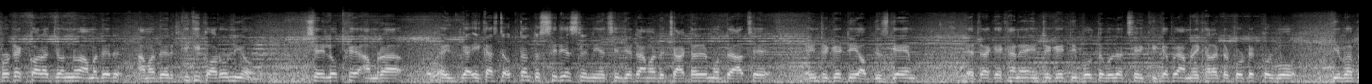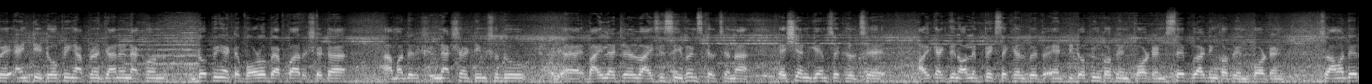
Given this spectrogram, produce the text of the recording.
প্রোটেক্ট করার জন্য আমাদের আমাদের কী কী করণীয় সেই লক্ষ্যে আমরা এই কাজটা অত্যন্ত সিরিয়াসলি নিয়েছি, যেটা আমাদের চার্টারের মধ্যে আছে ইন্টিগ্রিটি অফ দিস গেম এটাকে এখানে ইন্টিগ্রিটি বলতে বোঝাচ্ছে কীভাবে আমরা এই খেলাটা প্রোটেক্ট করব, কীভাবে অ্যান্টি ডোপিং আপনারা জানেন এখন ডোপিং একটা বড় ব্যাপার, সেটা আমাদের ন্যাশনাল টিম শুধু বাইল্যাটারাল বা আইসিসি ইভেন্টস খেলছে না এশিয়ান গেমসে খেলছে একদিন অলিম্পিক্সে খেলবে, তো অ্যান্টি ডোপিং কত ইম্পর্টেন্ট সেফ গার্ডিং কত ইম্পর্টেন্ট সো আমাদের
